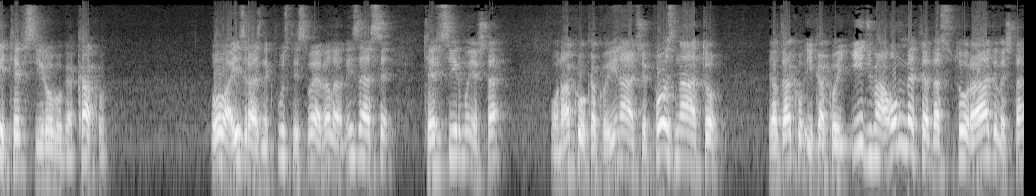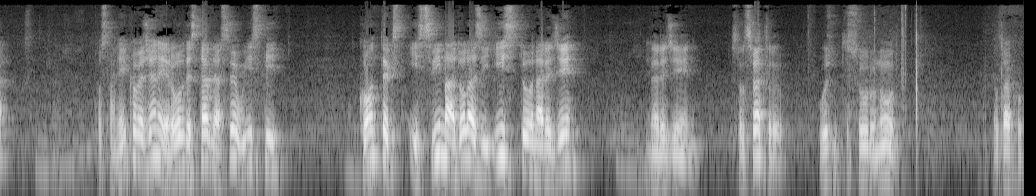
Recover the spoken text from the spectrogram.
je tefsir ovoga? Kako? Ova izraz nek puste svoja vela niza se tefsir mu je šta? Onako kako je inače poznato jel tako? I kako i iđma ummeta da su to radile šta poslanikove žene, jer ovdje stavlja sve u isti kontekst i svima dolazi isto naređe, naređenje. Ste li shvatili? Uzmite suru Nur. Je tako?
